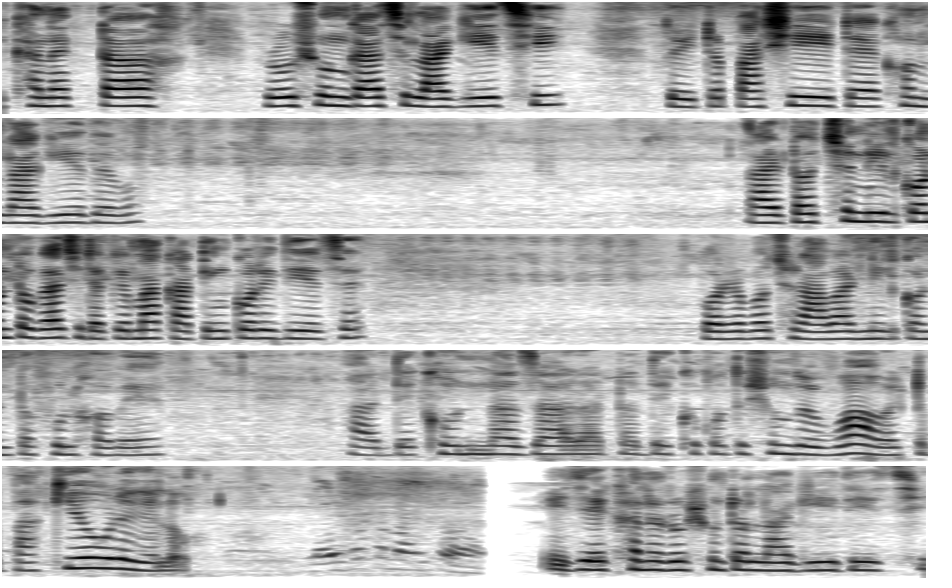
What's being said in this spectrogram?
এখানে একটা রসুন গাছ লাগিয়েছি। তো এটা পাশে এটা এখন লাগিয়ে দেব। আর এটা হচ্ছে নীলকণ্ঠ গাছ, এটাকে মা কাটিং করে দিয়েছে। পরের বছর আবার নীলকণ্ঠ ফুল হবে। আর দেখুন নাজারাটা, দেখো কত সুন্দর, ওয়াও, একটা পাখিও উড়ে গেল। এই যে এখানে রসুনটা লাগিয়ে দিয়েছি।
